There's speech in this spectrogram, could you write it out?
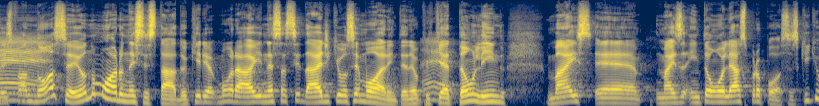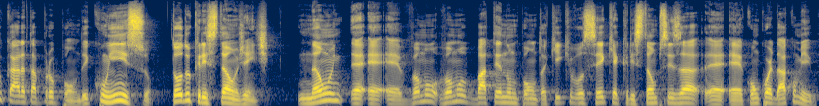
É. fala, nossa, eu não moro nesse estado, eu queria morar aí nessa cidade que você mora, entendeu? Porque É. é, tão lindo. Mas, é, mas então, olhar as propostas. O que, que o cara tá propondo? E com isso, todo cristão, gente, não. é, é, é, vamos, vamos bater num ponto aqui que você que é cristão precisa é, é, concordar comigo.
